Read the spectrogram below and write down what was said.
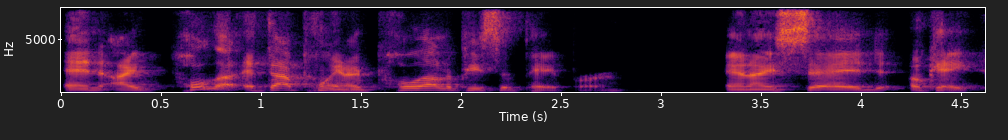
And I pulled out at that point, I pulled out a piece of paper and I said, okay,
